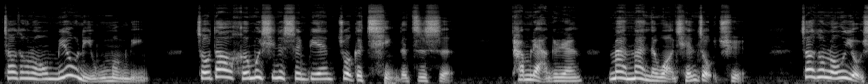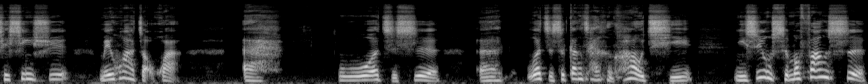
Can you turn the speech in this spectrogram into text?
赵腾龙没有理吴梦玲，走到何木心的身边，做个请的姿势。他们两个人慢慢的往前走去。赵腾龙有些心虚，没话找话。哎。我只是，呃，我只是刚才很好奇，你是用什么方式，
